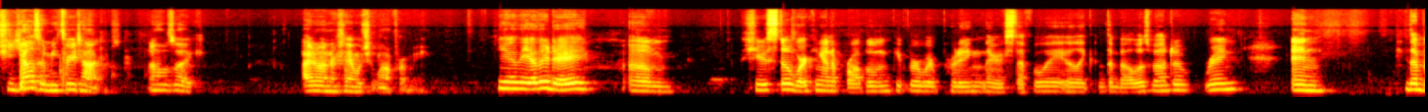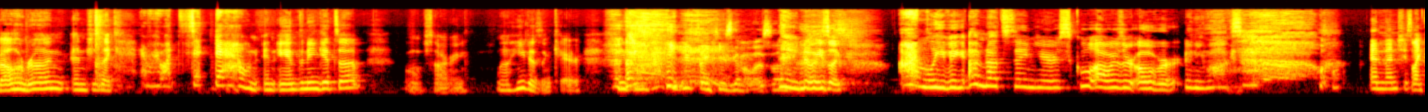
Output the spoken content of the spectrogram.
She yells at me three times. I was like, I don't understand what you want from me. Yeah, the other day, um, she was still working on a problem. People were putting their stuff away. Like the bell was about to ring, and the bell rung, and she's like, "Everyone, sit down." And Anthony gets up. Oh, sorry. Well, he doesn't care. He's, you think he's gonna listen? no, he's like, "I'm leaving. I'm not staying here. School hours are over." And he walks out. And then she's like,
